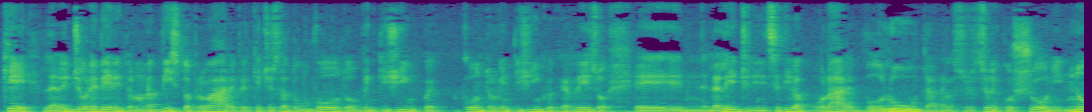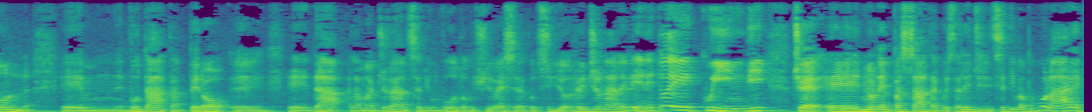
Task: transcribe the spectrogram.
che la Regione Veneto non ha visto approvare perché c'è stato un voto 25 contro 25 che ha reso eh, la legge di iniziativa popolare voluta dall'associazione Coscioni, non ehm, votata però eh, eh, dalla maggioranza di un voto che ci deve essere dal Consiglio regionale Veneto e quindi cioè, eh, non è passata questa legge di iniziativa popolare,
